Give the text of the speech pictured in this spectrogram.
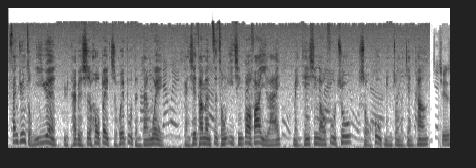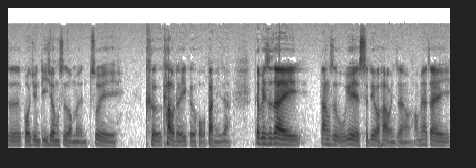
三军总医院与台北市后备指挥部等单位，感谢他们自从疫情爆发以来，每天辛劳付出，守护民众的健康。其实国军弟兄是我们最可靠的一个伙伴，你知道，特别是在当时五月十六号，你知道吗？我们要在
